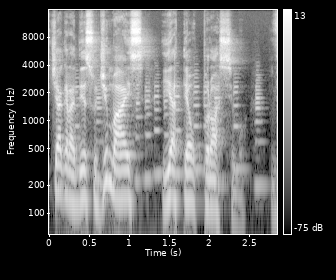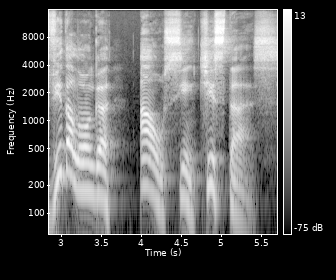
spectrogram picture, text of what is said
te agradeço demais e até o próximo. Vida longa aos cientistas!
